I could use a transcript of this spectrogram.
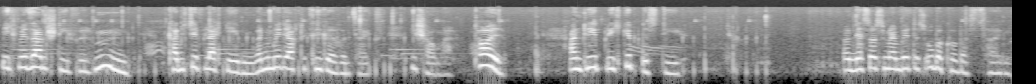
Ich will Sandstiefel. Hm, kann ich dir vielleicht geben, wenn du mir die achte Kriegerin zeigst. Ich schau mal. Toll. Angeblich gibt es die. Und jetzt sollst du mir ein Bild des Oberkörpers zeigen.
